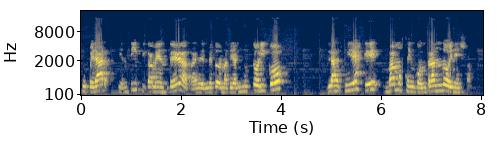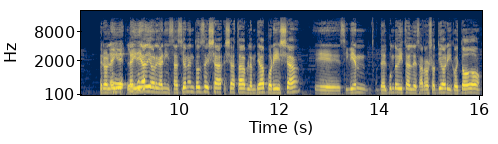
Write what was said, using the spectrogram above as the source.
superar científicamente, a través del método del materialismo histórico, las ideas que vamos encontrando en ellas. Pero la, eh, idea de organización entonces ya, ya estaba planteada por ella eh, si bien desde el punto de vista del desarrollo teórico y todo,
